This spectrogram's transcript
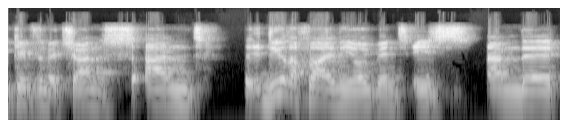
give them a chance. And the other fly in the ointment is um, the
